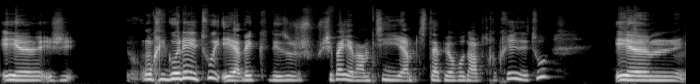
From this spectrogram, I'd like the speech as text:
et euh, j'ai, on rigolait et tout, et avec des, je sais pas, il y avait un petit, un petit apéro d'entreprise et tout, et euh,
